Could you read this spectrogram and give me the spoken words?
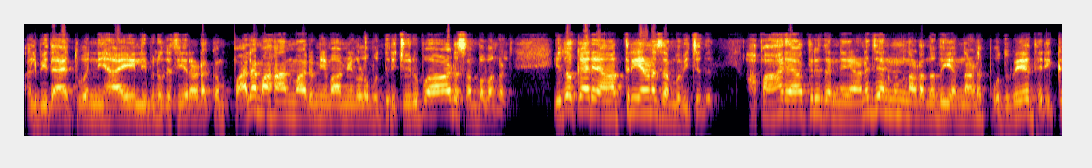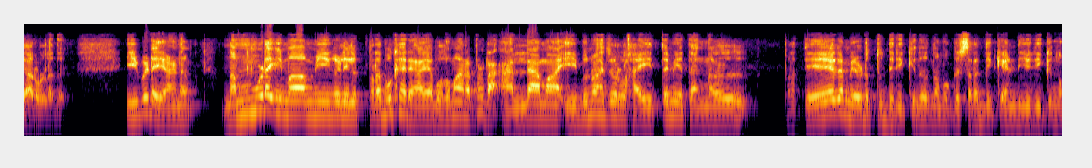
അൽബിദായത്ത് വൻ നിഹായയിൽ ഇബിനു കസീർ അടക്കം പല മഹാന്മാരും ഇമാമികളും ഉദ്ധരിച്ച ഒരുപാട് സംഭവങ്ങൾ. ഇതൊക്കെ രാത്രിയാണ് സംഭവിച്ചത്. അപ്പൊ ആ രാത്രി തന്നെയാണ് ജന്മം നടന്നത് എന്നാണ് പൊതുവേ ധരിക്കാറുള്ളത്. ഇവിടെയാണ് നമ്മുടെ ഇമാമികളിൽ പ്രമുഖരായ ബഹുമാനപ്പെട്ട അല്ലാമ ഇബിനു ഹജറുൽ ഹൈത്തമി തങ്ങൾ പ്രത്യേകം എടുത്തു ധരിക്കുന്നത് നമുക്ക് ശ്രദ്ധിക്കേണ്ടിയിരിക്കുന്നു.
